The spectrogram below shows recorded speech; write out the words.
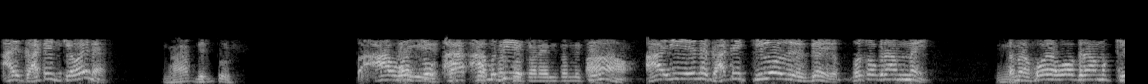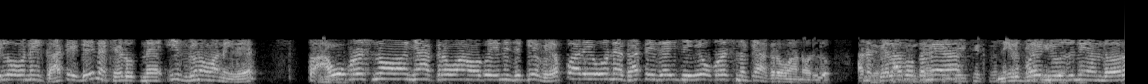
આ ઘાટી જ કહેવાય ને. હા બિલકુલ. આ વસ્તુ આ બધી. હા એને ઘાટી કિલો જ ગઈ બસો ગ્રામ નહીં. તમે હોય સો ગ્રામ કિલો ની ઘાટી ગઈ ને ખેડૂતને ઈ જ ગણવાની રે તો આવો પ્રશ્ન ક્યાં કરવાનો હતો એની જગ્યાએ વેપારીઓને ઘાટી જાય છે એવો પ્રશ્ન ક્યાં કરવાનો રહ્યો? અને પેલા તો તમે નિર્ભય ન્યૂઝની અંદર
